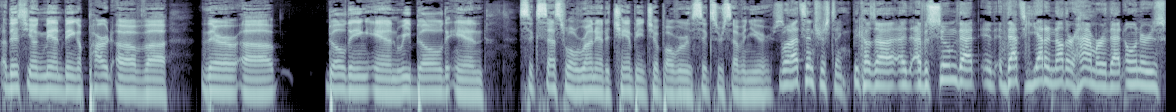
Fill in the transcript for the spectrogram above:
uh, this young man being a part of uh, their uh, building and rebuild and successful run at a championship over six or seven years. Well, that's interesting because uh, I've assumed that that's yet another hammer that owners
